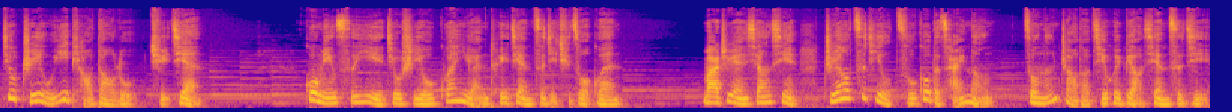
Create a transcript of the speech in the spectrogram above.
就只有一条道路——举荐。顾名思义，就是由官员推荐自己去做官。马致远相信，只要自己有足够的才能，总能找到机会表现自己。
